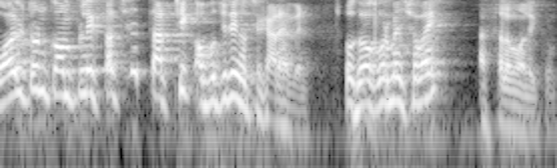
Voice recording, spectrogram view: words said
ওয়ালটন কমপ্লেক্স আছে তার ঠিক অপোজিটে হচ্ছে কার হ্যাভেন দোয়া করবেন সবাই। আসসালামু আলাইকুম।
